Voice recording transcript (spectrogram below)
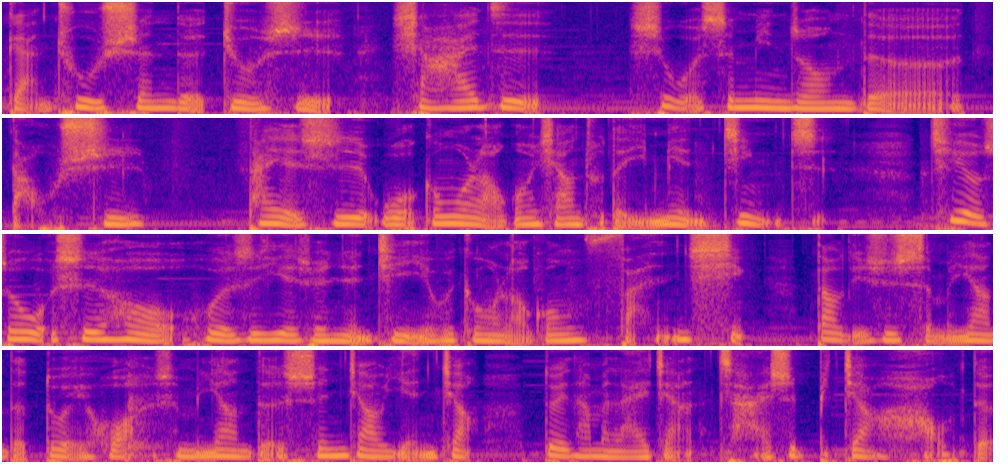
感触深的就是，小孩子是我生命中的导师，他也是我跟我老公相处的一面镜子。其实有时候我事后或者是夜深人静，也会跟我老公反省，到底是什么样的对话，什么样的身教言教，对他们来讲才是比较好的。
